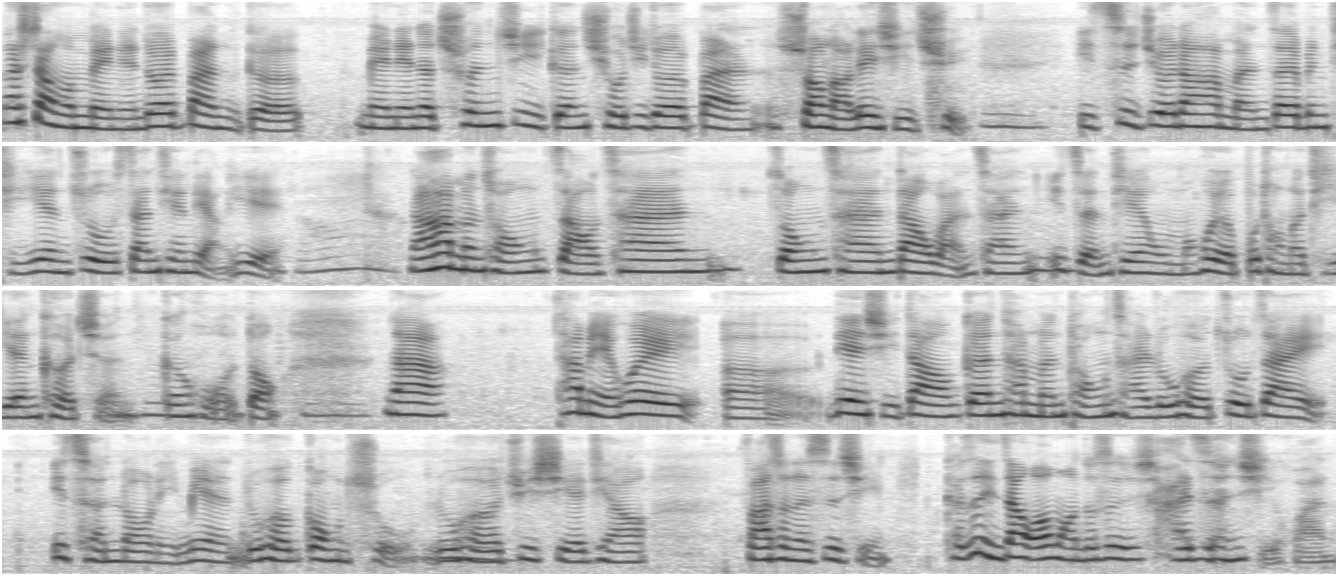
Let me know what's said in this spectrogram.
那像我们每年都会办个，每年的春季跟秋季都会办双老练习曲，嗯，一次就会让他们在那边体验住三天两夜，然后他们从早餐、中餐到晚餐一整天，我们会有不同的体验课程跟活动，那。他们也会呃练习到跟他们同才如何住在一层楼里面，如何共处，如何去协调发生的事情。可是你知道，往往都是孩子很喜欢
